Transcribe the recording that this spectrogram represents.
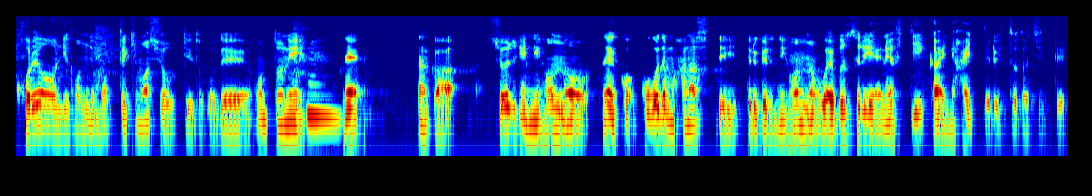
これを日本に持ってきましょうっていうところで、本当にうん。ね、なんか、正直日本の、ね、こここでも話して言ってるけど、日本の Web3、NFT 界に入ってる人たちって、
